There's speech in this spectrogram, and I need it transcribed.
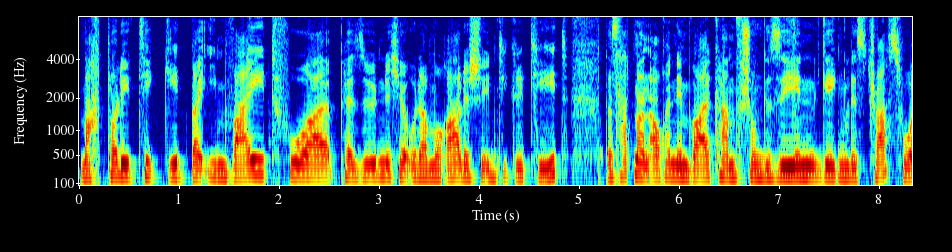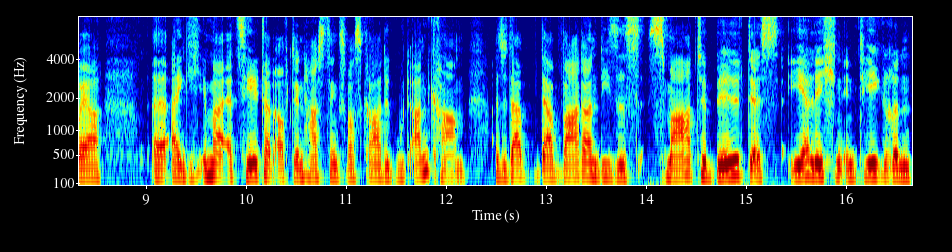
Machtpolitik geht bei ihm weit vor persönliche oder moralische Integrität. Das hat man auch in dem Wahlkampf schon gesehen gegen Liz Truss, wo er äh, eigentlich immer erzählt hat auf den Hustings, was gerade gut ankam. Also da, da war dann dieses smarte Bild des ehrlichen, integren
